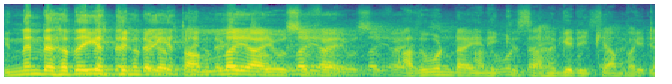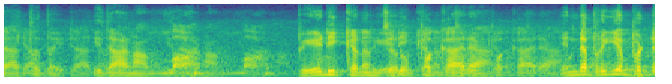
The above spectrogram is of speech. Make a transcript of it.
ഇന്നെന്റെ ഹൃദയത്തിന്റെ അകത്ത് അല്ലയാ യൂസുഫെ. അതുകൊണ്ടാണ് എനിക്ക് സഹകരിക്കാൻ പറ്റാത്തത്. ഇതാണ് അള്ളാഹ് പേടിക്കണം ചെറുപ്പക്കാര. എന്റെ പ്രിയപ്പെട്ട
